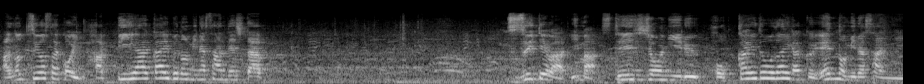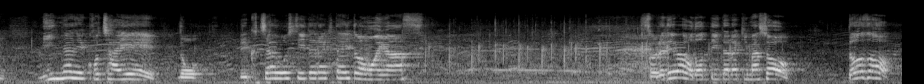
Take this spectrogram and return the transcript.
あの強さこいハッピーアーカイブの皆さんでした。続いては今ステージ上にいる北海道大学園の皆さんに「みんなでこちゃえ!」のレクチャーをしていただきたいと思います。それでは踊っていただきましょう。どうぞ。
